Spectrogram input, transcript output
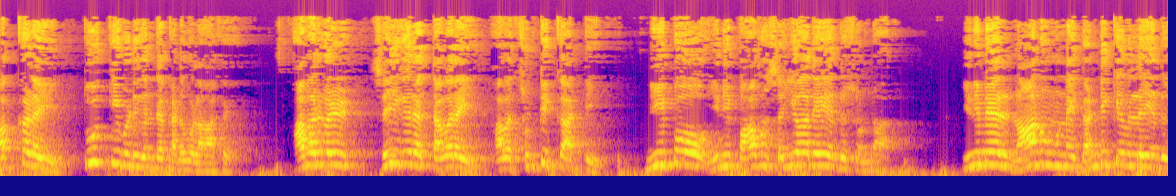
மக்களை தூக்கி விடுகின்ற கடவுளாக. அவர்கள் செய்கிற தவறை அவர் சுட்டிக்காட்டி நீ போ இனி பாவம் செய்யாதே என்று சொன்னார். இனிமேல் நானும் உன்னை தண்டிக்கவில்லை என்று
